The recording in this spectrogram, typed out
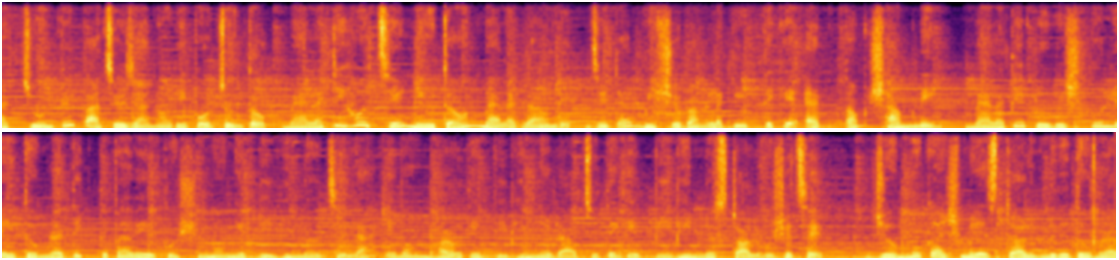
আর চলবে পাঁচই জানুয়ারি পর্যন্ত। মেলাটি হচ্ছে নিউ টাউন মেলা গ্রাউন্ডে, যেটা বিশ্ব বাংলা গেট থেকে একদম সামনেই। মেলাতে প্রবেশ করলেই তোমরা দেখতে পাবে পশ্চিমবঙ্গের বিভিন্ন জেলা এবং ভারতের বিভিন্ন রাজ্য থেকে বিভিন্ন স্টল বসেছে। জম্মু কাশ্মীরের স্টলগুলিতে তোমরা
